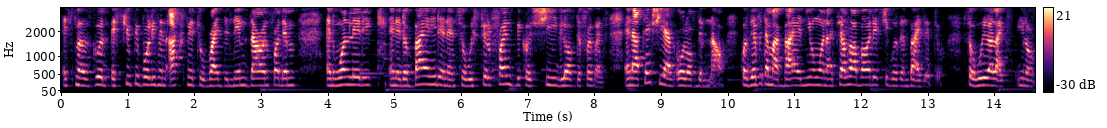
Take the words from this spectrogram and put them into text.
It smells good. A few people even asked me to write the names down for them. And one lady ended up buying it and then so we're still friends because she loved the fragrance. And i think she has all of them now because every time i buy a new one i tell her about it she goes and buys it too. So we are like you know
